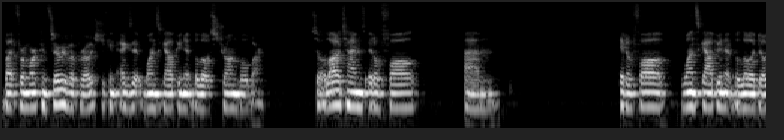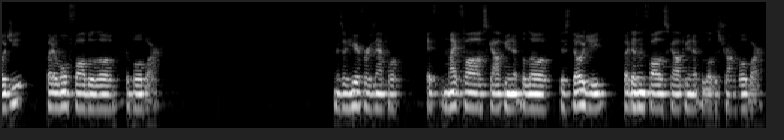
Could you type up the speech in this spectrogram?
But for a more conservative approach, you can exit one scalp unit below a strong bull bar. So a lot of times it'll fall, um, it'll fall one scalp unit below a doji, but it won't fall below the bull bar. And so here, for example, it might fall a scalp unit below this doji, but it doesn't fall a scalp unit below the strong bull bar.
